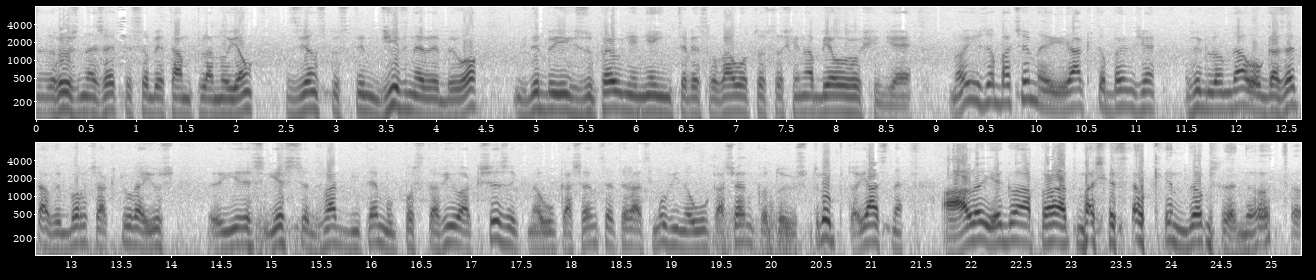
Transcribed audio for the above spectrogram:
różne rzeczy sobie tam planują. W związku z tym dziwne by było, gdyby ich zupełnie nie interesowało to, co się na Białorusi dzieje. No i zobaczymy, jak to będzie wyglądało. Gazeta Wyborcza, która już y, jest, jeszcze dwa dni temu postawiła krzyżyk na Łukaszence, teraz mówi, no Łukaszenko to już trup, to jasne, ale jego aparat ma się całkiem dobrze. No to,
